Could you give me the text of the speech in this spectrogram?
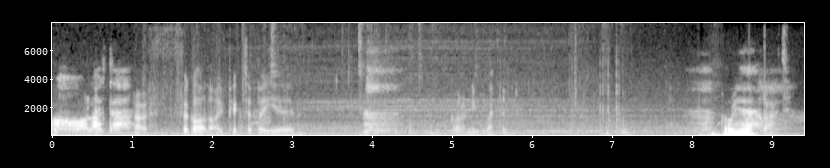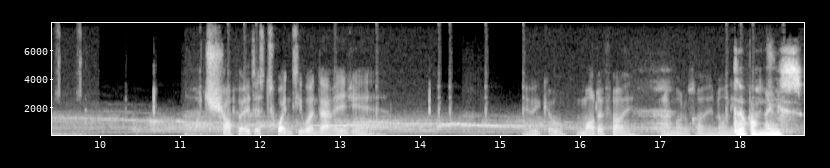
Oh, I like that. I forgot that I picked up a. Um, got a new weapon. Oh, yeah. Bat. Oh, chopper. It does 21 damage. Yeah. There we go. Modify. Can I modify? No, I need Double mace.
